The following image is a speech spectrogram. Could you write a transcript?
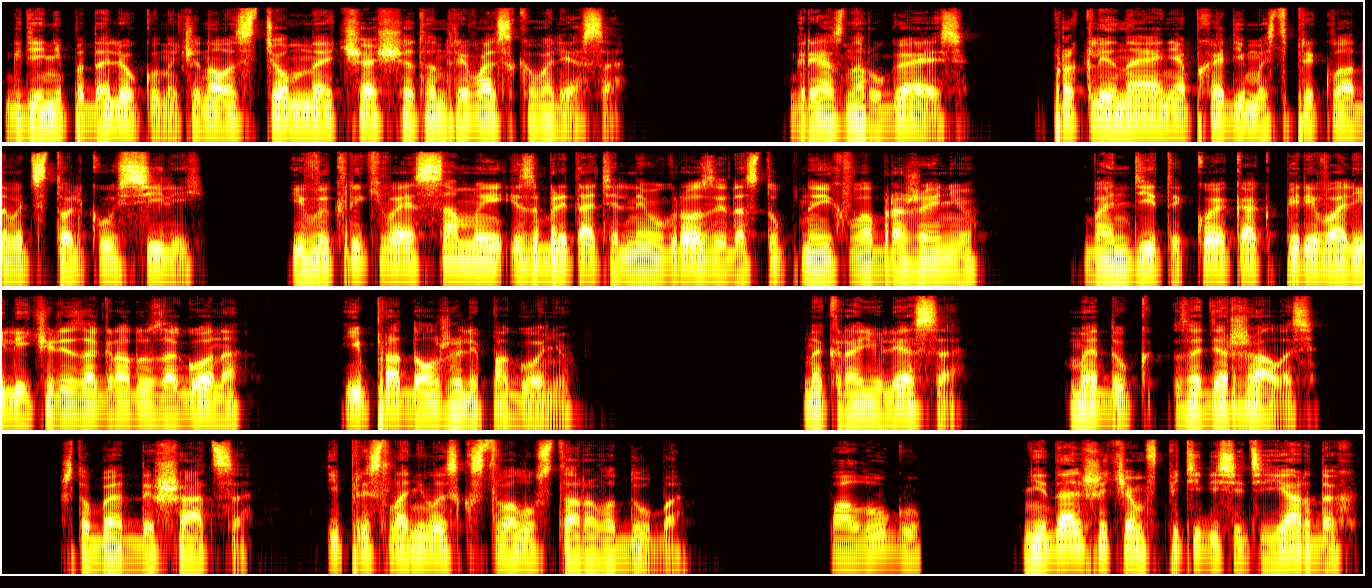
где неподалеку начиналась темная чаща Тантривальского леса. Грязно ругаясь, проклиная необходимость прикладывать столько усилий и выкрикивая самые изобретательные угрозы, доступные их воображению, бандиты кое-как перевалили через ограду загона и продолжили погоню. На краю леса Медук задержалась, чтобы отдышаться, и прислонилась к стволу старого дуба. По лугу, не дальше, чем в 50 ярдах,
